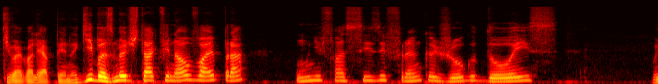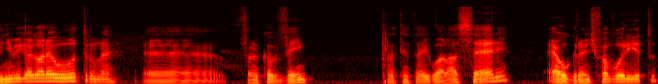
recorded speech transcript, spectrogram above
que vai valer a pena. Gibas, meu destaque final vai para Unifacis e Franca, jogo 2. O inimigo agora é outro, né? É, Franca vem para tentar igualar a série, é o grande favorito,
